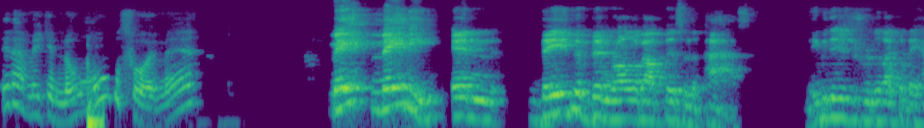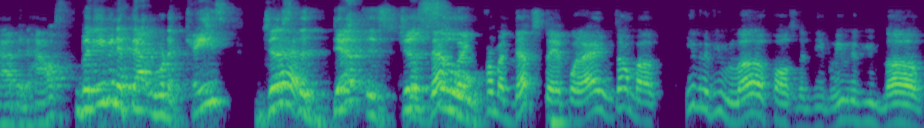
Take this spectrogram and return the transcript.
they're not making no moves for it, man. Maybe, maybe, and they have been wrong about this in the past. Maybe they just really like what they have in house. But even if that were the case, just yeah. the depth is just depth, so. Like, from a depth standpoint, I ain't even talking about. Even if you love Paulson Adebo, even if you love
